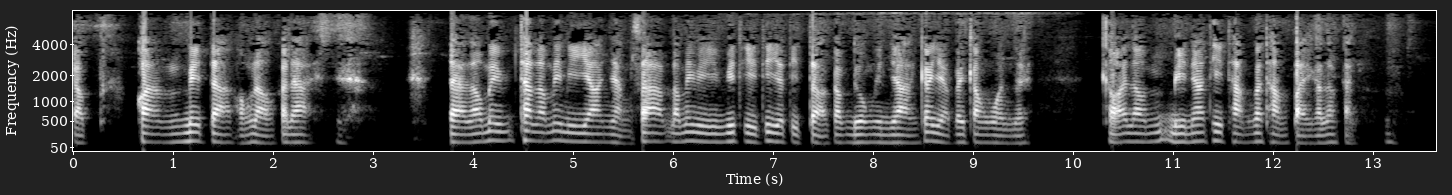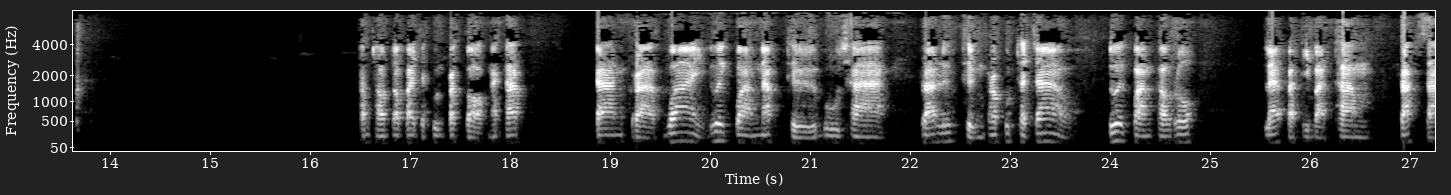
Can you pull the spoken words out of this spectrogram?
กับความเมตตาของเราก็ได้ แต่เราไม่ถ้าเราไม่มียานอย่างทราบ เราไม่มีวิธีที่จะติดต่อกับดวงวิญญาณ ก็อย่าไปกังวลเลยขอให้เรามีหน้าที่ทำก็ทำไปกันแล้วกันคำถามต่อไปจากคุณประกอบนะครับ การกราบไหว้ด้วยความนับถือบูชาระลึกถึงพระพุทธเจ้า ด้วยความเคารพ และปฏิบัติธรรม รักษา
